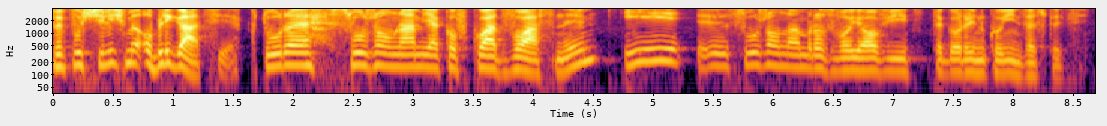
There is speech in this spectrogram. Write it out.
wypuściliśmy obligacje, które służą nam jako wkład własny i y, służą nam rozwojowi tego rynku inwestycji.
